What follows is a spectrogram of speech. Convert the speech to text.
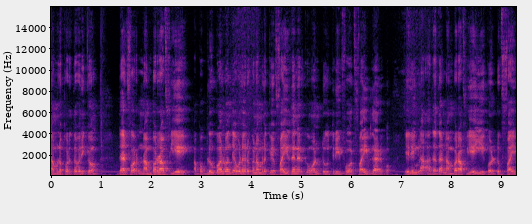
நம்மளை பொறுத்த வரைக்கும்? தேர்ஃபார் நம்பர் ஆஃப் ஏ அப்போ ப்ளூ பால் வந்து எவ்வளோ இருக்கும் நம்மளுக்கு? ஃபைவ் தானே இருக்கும். One two three four five தான் இருக்கும். இல்லைங்களா? அதை தான் number of A equal to five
